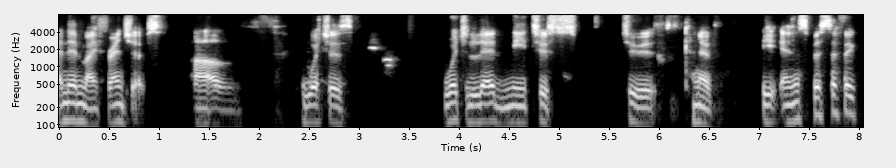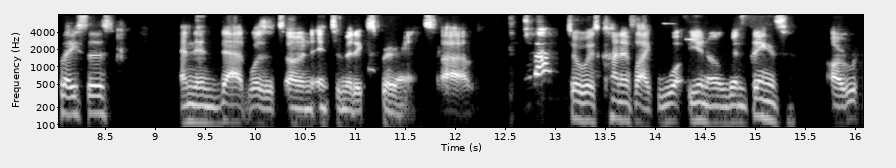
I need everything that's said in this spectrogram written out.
and then my friendships, um, which is which led me to to kind of be in specific places, and then that was its own intimate experience. Um, so it was kind of like what you know when things are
